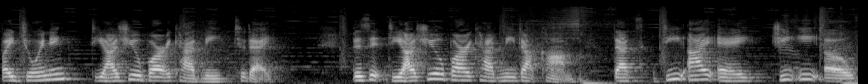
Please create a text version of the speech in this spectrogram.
by joining Diageo Bar Academy today. Visit DiageoBarAcademy.com. That's D I A G E O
